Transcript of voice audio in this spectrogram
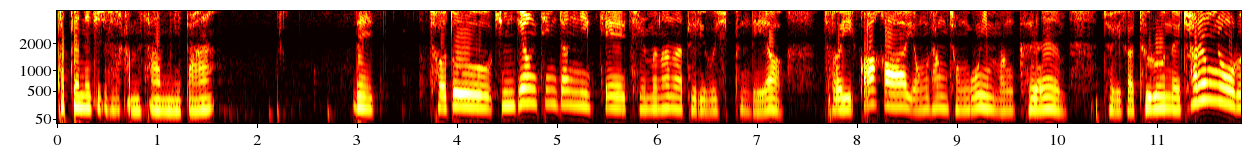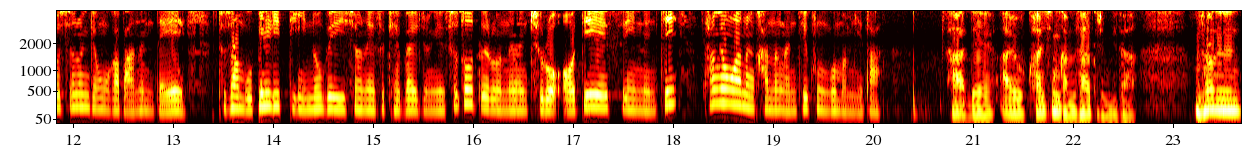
답변해 주셔서 감사합니다. 네, 저도 김지영 팀장님께 질문 하나 드리고 싶은데요. 저희 과가 영상 전공인 만큼 저희가 드론을 촬영용으로 쓰는 경우가 많은데 두산 모빌리티 이노베이션에서 개발 중인 수소 드론은 주로 어디에 쓰이는지 상용화는 가능한지 궁금합니다. 아, 네. 아유, 관심 감사드립니다. 우선은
